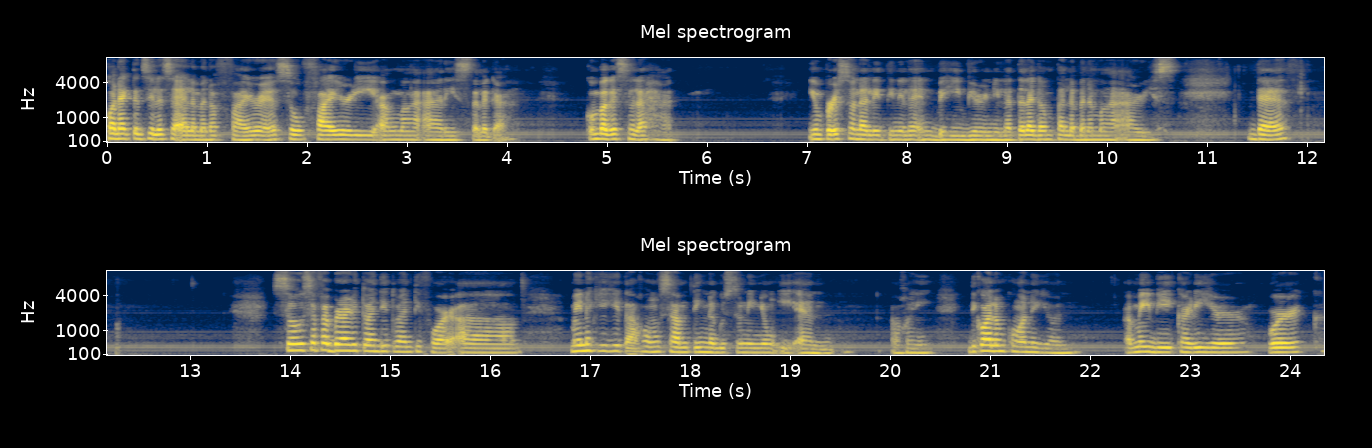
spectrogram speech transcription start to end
connected sila sa element of fire eh. So fiery ang mga Aris talaga. Kumbaga sa lahat. Yung personality nila and behavior nila talagang palaban ng mga Aris. Death. So sa February 2024, uh, may nakikita akong something na gusto ninyong i-end Okay? Hindi ko alam kung ano yon. Uh, maybe career, work,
